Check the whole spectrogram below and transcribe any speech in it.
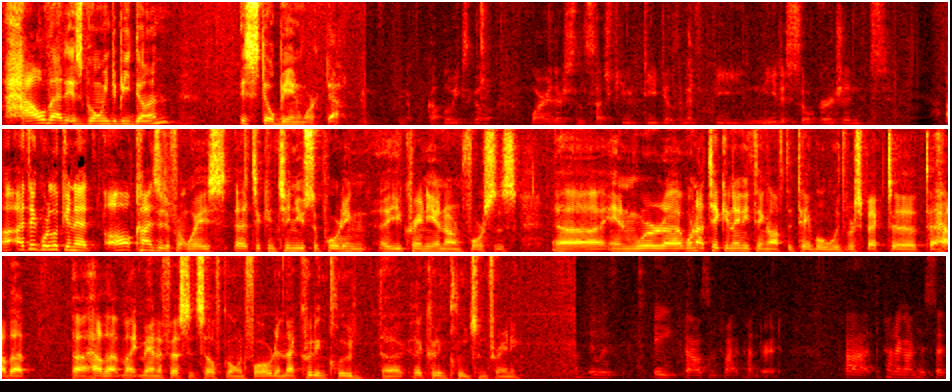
How that is going to be done is still being worked out. you know, a couple of weeks ago. Why are there still such few details? And if the need is so urgent, Uh, I think we're looking at all kinds of different ways uh, to continue supporting uh, Ukrainian armed forces, uh, and we're uh, we're not taking anything off the table with respect to, to how that uh, how that might manifest itself going forward, and that could include uh, that could include some training. It was eight thousand five hundred. Uh, the Pentagon has said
